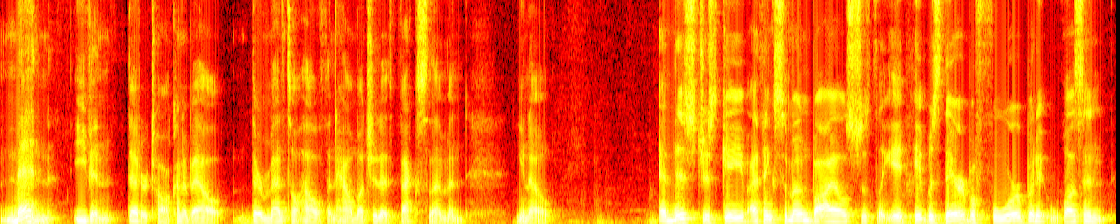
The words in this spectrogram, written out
men, even that are talking about their mental health and how much it affects them. And, you know, and this just gave, I think Simone Biles just like it, it was there before, but it wasn't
